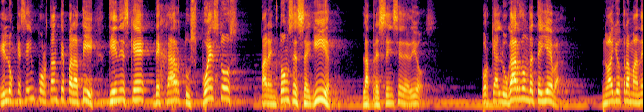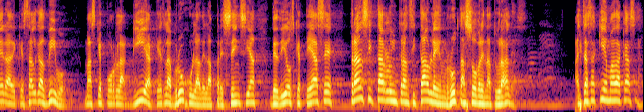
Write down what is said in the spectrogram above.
y lo que sea importante para ti, tienes que dejar tus puestos para entonces seguir la presencia de Dios. Porque al lugar donde te lleva, no hay otra manera de que salgas vivo más que por la guía que es la brújula de la presencia de Dios que te hace transitar lo intransitable en rutas sobrenaturales. ¿Estás aquí, amada casa?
